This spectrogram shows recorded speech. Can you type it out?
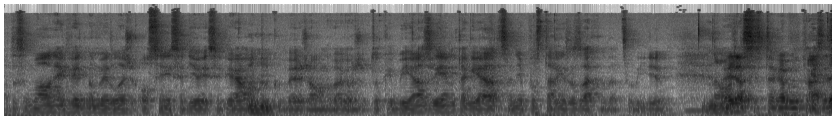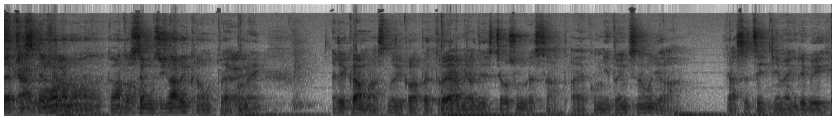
A to som mal nejak v jednom jedle, že 80-90 gramov mm-hmm. tuku, vieš. A on hovoril, že to keby ja zjem, tak ja sa nepostavím za záchoda celý deň. No. Vieš, asi si to robil A to je přesně ono, no. Na to no. se musíš navyknout, to je jako nej... Říkám, já jsem říkal Petru, já měl 280 a jako mě to nic neudělá já se cítím, jak kdybych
